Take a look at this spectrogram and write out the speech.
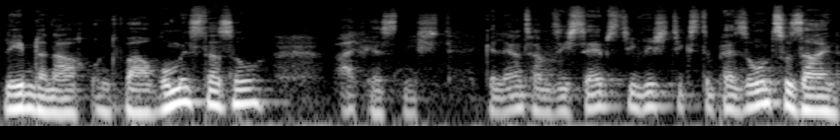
leben danach. Und warum ist das so? Weil wir es nicht gelernt haben, sich selbst die wichtigste Person zu sein,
